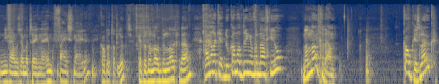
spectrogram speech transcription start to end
En die gaan we zo meteen eh, helemaal fijn snijden. Ik hoop dat dat lukt. Ik heb dat dan ook nog nooit gedaan. Eigenlijk eh, doe ik allemaal dingen vandaag, Giel. Nog nooit gedaan. Koken is leuk.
